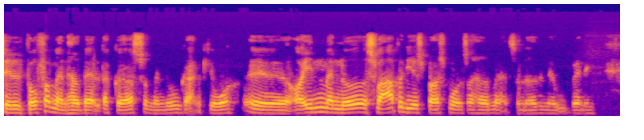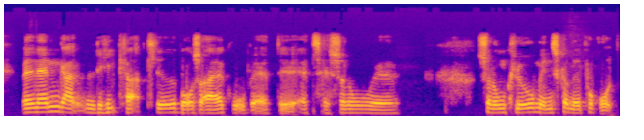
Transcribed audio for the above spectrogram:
til, hvorfor man havde valgt at gøre, som man nogle gange gjorde. Øh, og inden man nåede at svare på de her spørgsmål, så havde man altså lavet den her uvending. Men en anden gang ville det helt klart klæde vores ejergruppe at, øh, at tage sådan nogle, øh, sådan nogle kloge mennesker med på råd,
